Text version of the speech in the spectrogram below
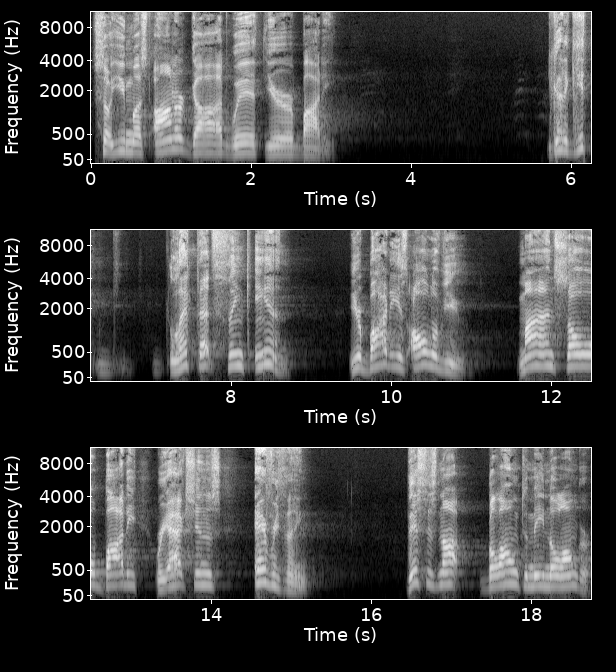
so you must honor God with your body. You got to get, let that sink in. Your body is all of you mind, soul, body, reactions, everything. This does not belong to me no longer.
